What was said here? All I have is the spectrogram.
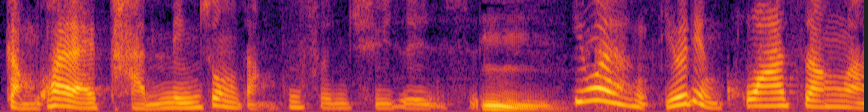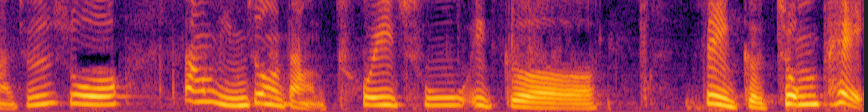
赶快来谈民众党不分区这件事。嗯，因为很有点夸张啦，就是说当民众党推出一个这个中配。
